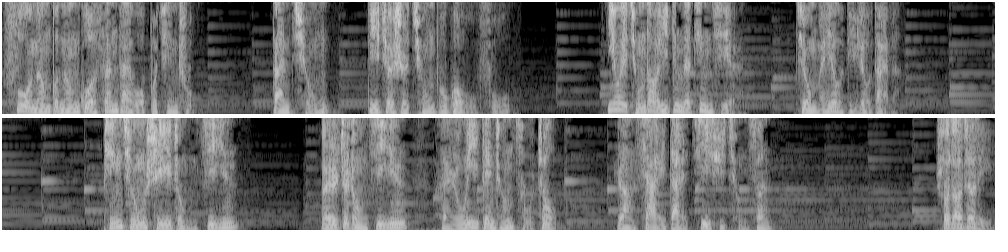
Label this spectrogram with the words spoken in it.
富能不能过三代我不清楚，但穷的确是穷不过五福，因为穷到一定的境界，就没有第六代了。贫穷是一种基因，而这种基因很容易变成诅咒，让下一代继续穷酸。说到这里，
